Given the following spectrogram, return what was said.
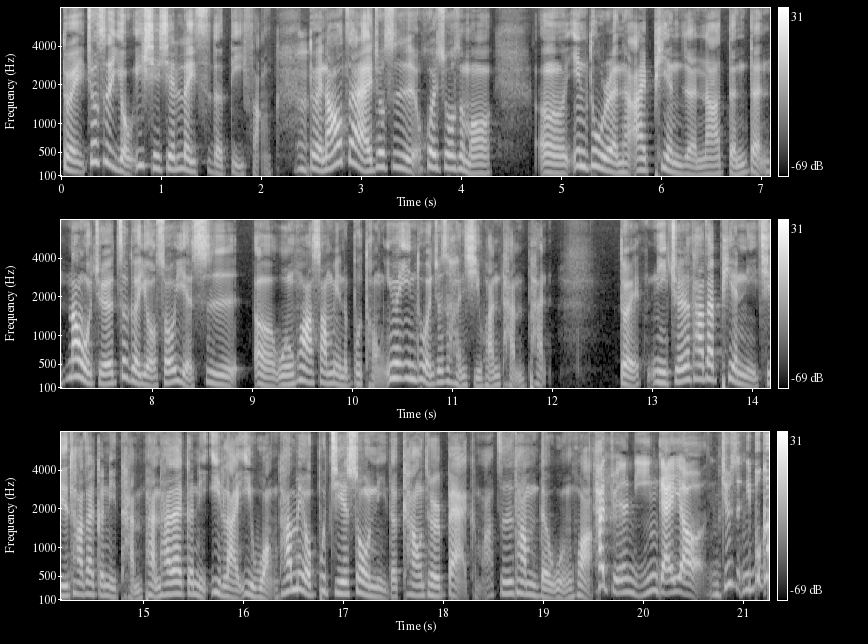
对，就是有一些些类似的地方，嗯、对，然后再来就是会说什么，呃，印度人很爱骗人啊，等等。那我觉得这个有时候也是呃文化上面的不同，因为印度人就是很喜欢谈判。对，你觉得他在骗你，其实他在跟你谈判，他在跟你一来一往，他没有不接受你的 counter back 嘛，这是他们的文化。他觉得你应该要，你就是你不高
